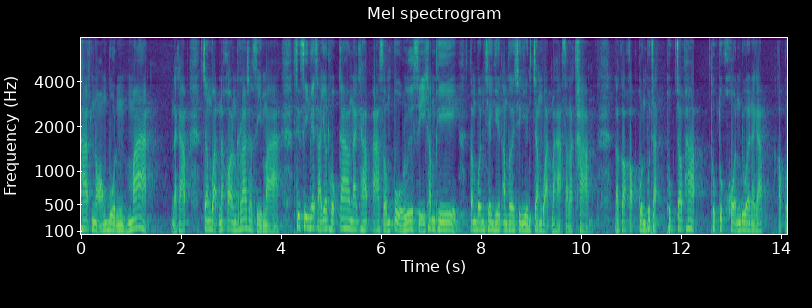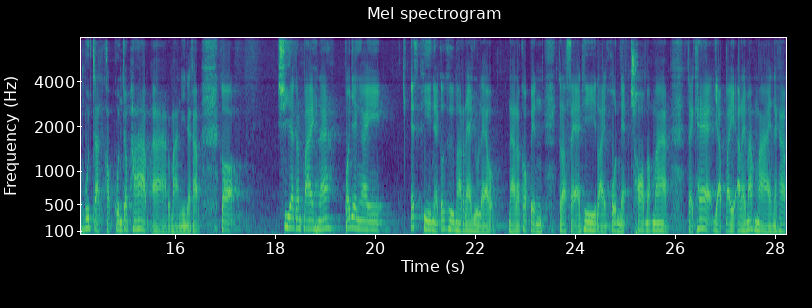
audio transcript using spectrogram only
ชาติหนองบุญมาก นะครับจังหวัดนครราชสีมา 14 เมษายน 69 นะครับ อาสมปู่ลือศรีคัมภีร์ตำบลเชียงยืนอำเภอเชียงยืน จังหวัดมหาสารคาม แล้วก็ขอบคุณผู้จัดทุกเจ้าภาพทุกๆ คนด้วยนะครับ ขอบคุณผู้จัดขอบคุณเจ้าภาพอ่าประมาณนี้นะครับ ก็เชียร์กันไปนะ เพราะยังไง SP เนี่ยก็คือมาแรงอยู่แล้ว นะแล้วก็เป็นกระแสที่หลายคนเนี่ยชอบมากๆ แต่แค่อย่าไปอะไรมากมายนะครับ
